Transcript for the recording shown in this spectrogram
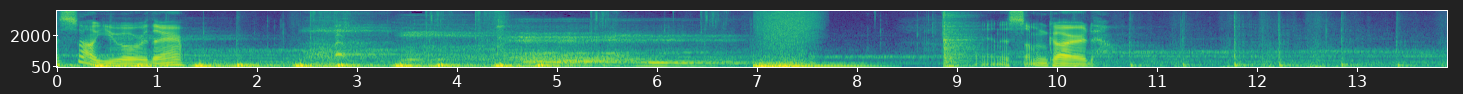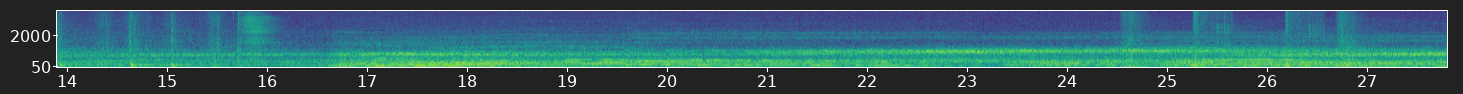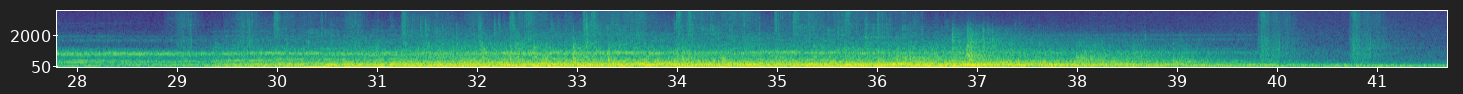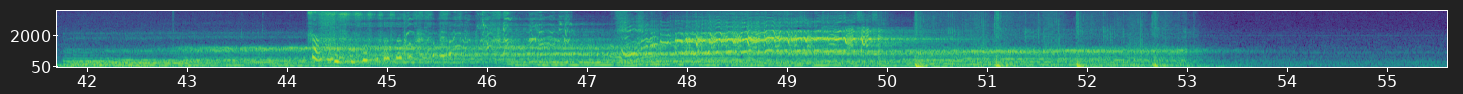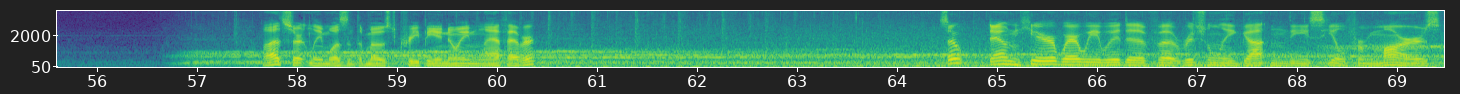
I saw you over there. And a summon card. That certainly wasn't the most creepy, annoying laugh ever. So, down here where we would have originally gotten the seal from Mars,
